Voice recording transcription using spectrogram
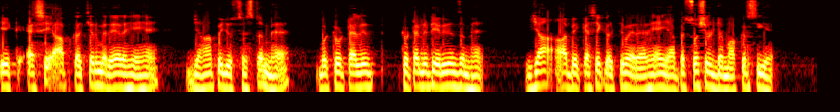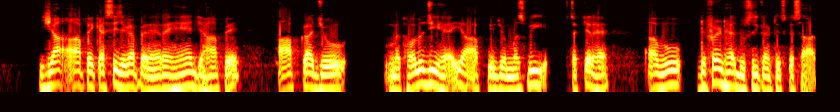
एक ऐसे आप कल्चर में रह रहे हैं जहाँ पे जो सिस्टम है वो टोटलिटेरियनिज्म है। या आप एक ऐसे कल्चर में रह रहे हैं यहाँ पे सोशल डेमोक्रेसी है। या आप एक ऐसी जगह पे रह रहे हैं जहाँ पे आपका जो मेथोलॉजी है या आपकी जो मजहबी स्ट्रक्चर है वो डिफरेंट है दूसरी कंट्रीज़ के साथ।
